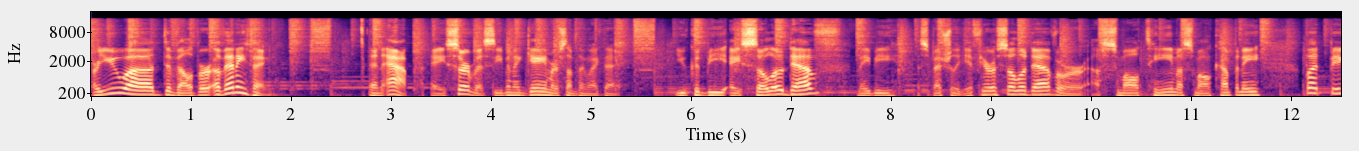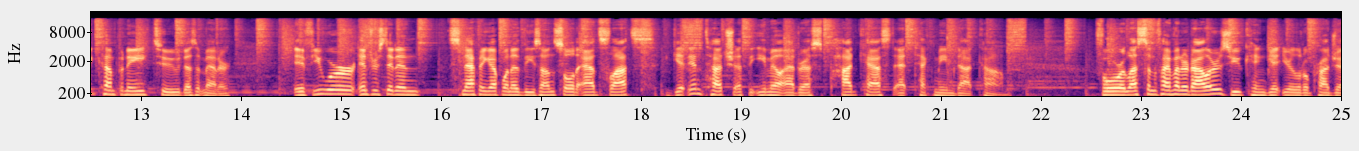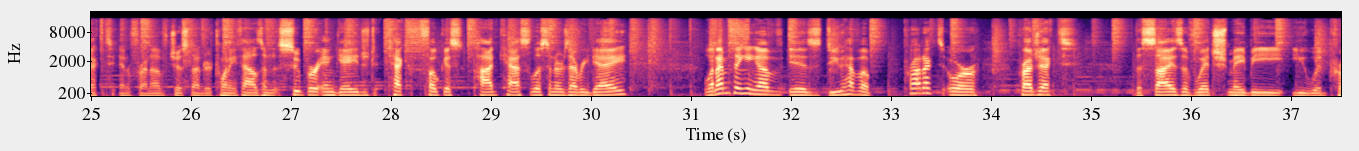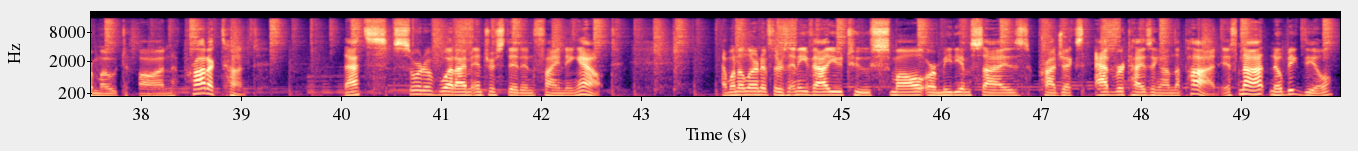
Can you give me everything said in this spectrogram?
Are you a developer of anything? An app, a service, even a game or something like that. You could be a solo dev, maybe especially if you're a solo dev or a small team, a small company, but big company too, doesn't matter. If you were interested in snapping up one of these unsold ad slots, get in touch at the email address podcast at techmeme.com. For less than $500, you can get your little project in front of just under 20,000 super engaged, tech focused podcast listeners every day. What I'm thinking of is do you have a product or project the size of which maybe you would promote on Product Hunt? That's sort of what I'm interested in finding out. I want to learn if there's any value to small or medium sized projects advertising on the pod. If not, no big deal.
